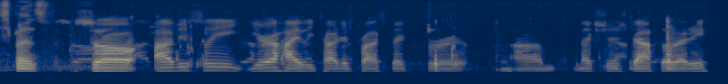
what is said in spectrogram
Spence. So obviously, you're a highly touted prospect for um, next year's draft already.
